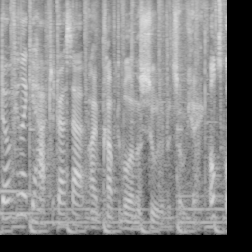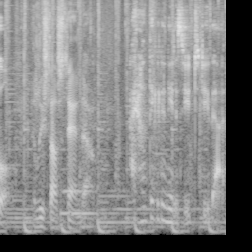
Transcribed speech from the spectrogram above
Don't feel like you have to dress up. I'm comfortable in a suit if it's okay. Old school. At least I'll stand out. I don't think you need a suit to do that.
